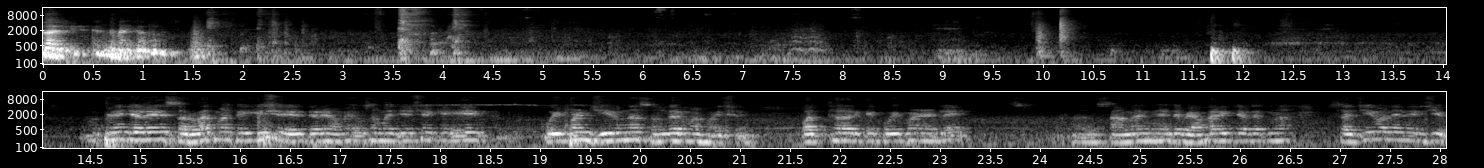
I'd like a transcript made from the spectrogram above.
એમને માઇક આપો આપણે જ્યારે શરૂઆતમાં કહીએ છીએ, ત્યારે અમે એવું સમજીએ છીએ કે એ કોઈ પણ જીવના સંદર્ભમાં હોય છે. પથ્થર કે કોઈ પણ એટલે સામાન્ય એટલે વ્યવહારિક જગતમાં સજીવ અને નિર્જીવ.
